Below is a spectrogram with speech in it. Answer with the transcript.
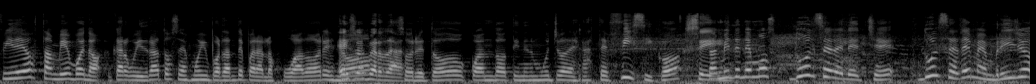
Fideos también, bueno, carbohidratos es muy importante para los jugadores, ¿no? Eso es verdad. Sobre todo cuando tienen mucho desgaste físico. Sí. También tenemos dulce de leche, dulce de membrillo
